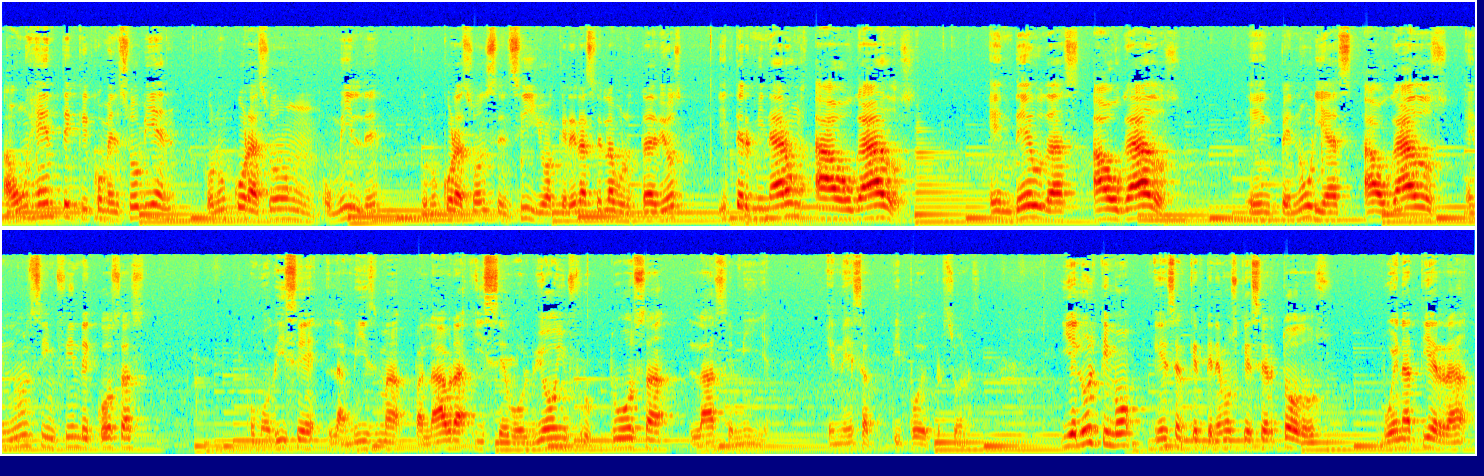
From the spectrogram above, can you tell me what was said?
aún gente que comenzó bien, con un corazón humilde, con un corazón sencillo, a querer hacer la voluntad de Dios, y terminaron ahogados en deudas, ahogados en penurias, ahogados en un sinfín de cosas dice la misma palabra, y se volvió infructuosa la semilla en ese tipo de personas. Y el último es el que tenemos que ser todos, buena tierra,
